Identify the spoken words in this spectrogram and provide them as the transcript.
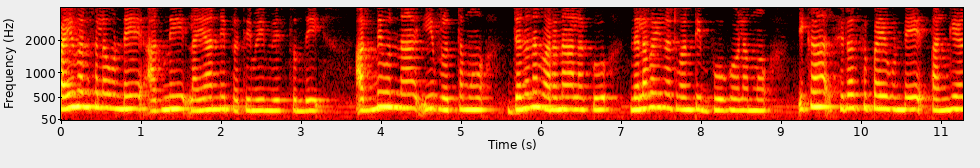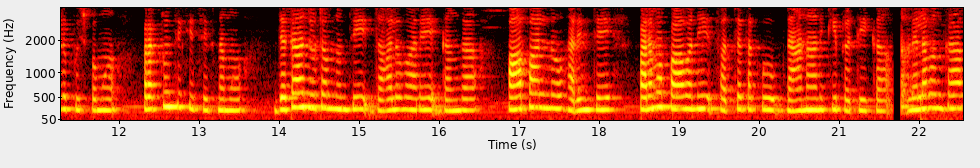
పై వరుసలో ఉండే అగ్ని లయాన్ని ప్రతిబింబిస్తుంది. అగ్ని ఉన్న ఈ వృత్తము జనన మరణాలకు నిలవైనటువంటి భూగోళము. ఇక శిరస్సుపై ఉండే తంగేడు పుష్పము ప్రకృతికి చిహ్నము. జటాజుటం నుంచి జాలువారే గంగ పాపాలను హరించే పరమ పావని స్వచ్ఛతకు జ్ఞానానికి ప్రతీక. నిలవంక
